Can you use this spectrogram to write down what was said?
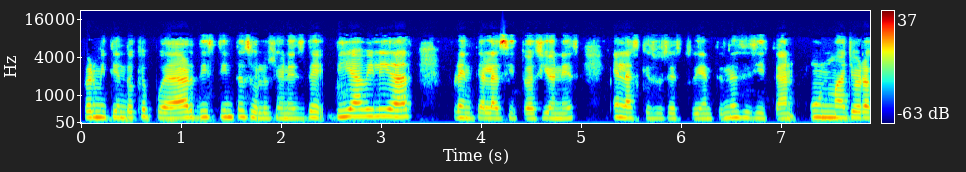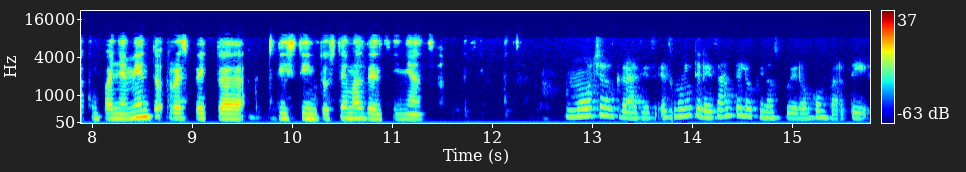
permitiendo que pueda dar distintas soluciones de viabilidad frente a las situaciones en las que sus estudiantes necesitan un mayor acompañamiento respecto a distintos temas de enseñanza. Muchas gracias. Es muy interesante lo que nos pudieron compartir,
